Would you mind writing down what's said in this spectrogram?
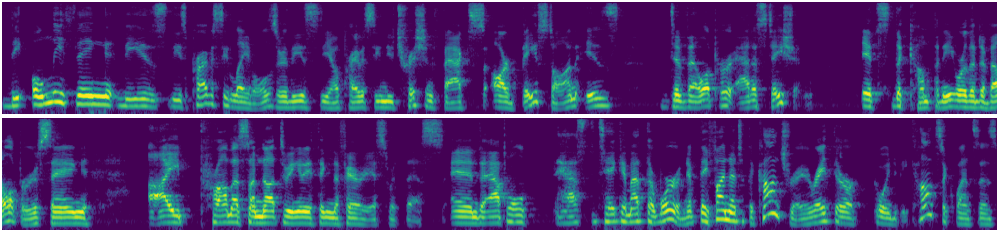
the only thing these these privacy labels or these you know privacy nutrition facts are based on is developer attestation. It's the company or the developer saying, "I promise I'm not doing anything nefarious with this," and Apple has to take them at their word. And if they find out to the contrary, right, there are going to be consequences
